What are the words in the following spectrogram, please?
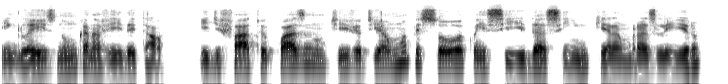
inglês nunca na vida e tal. E de fato eu quase não tive, eu tinha uma pessoa conhecida assim, que era um brasileiro,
